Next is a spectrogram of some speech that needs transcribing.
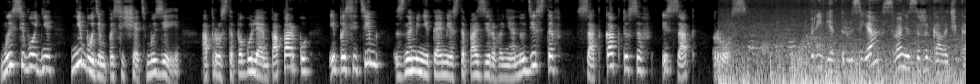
Мы сегодня не будем посещать музеи, а просто погуляем по парку и посетим знаменитое место позирования нудистов, сад кактусов и сад роз. Привет, друзья! С вами Зажигалочка.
